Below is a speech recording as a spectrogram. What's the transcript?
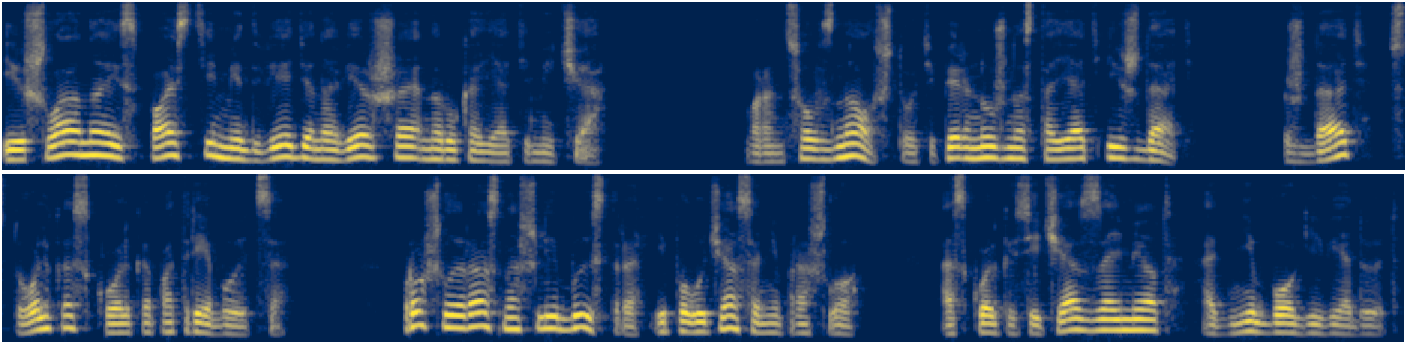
и шла она из пасти медведя, навершия на рукояти меча. Воронцов знал, что теперь нужно стоять и ждать. Ждать столько, сколько потребуется. Прошлый раз нашли быстро, и получаса не прошло. А сколько сейчас займет, одни боги ведают.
